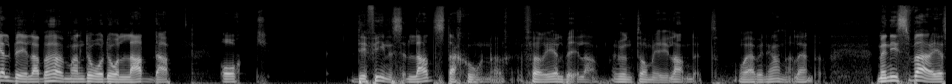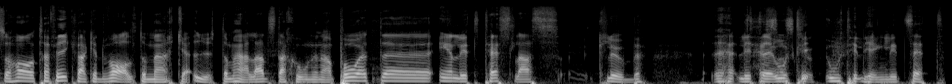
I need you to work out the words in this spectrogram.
elbilar behöver man då och då ladda och det finns laddstationer för elbilar runt om i landet och även i andra länder. Men i Sverige så har Trafikverket valt att märka ut de här laddstationerna på ett eh, enligt Teslas klubb eh, lite Teslas oti- klubb. otillgängligt sätt.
